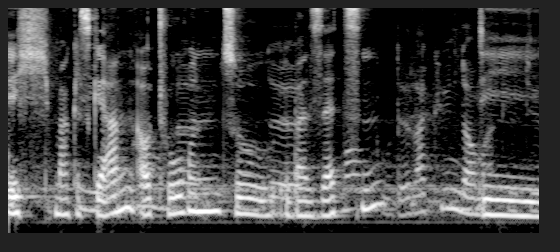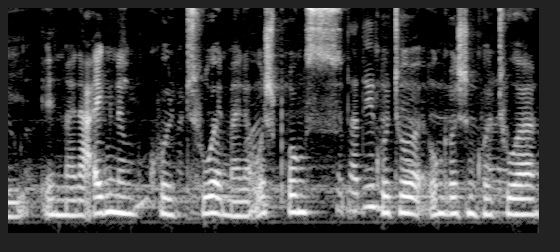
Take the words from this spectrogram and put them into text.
Ich mag es gern, Autoren zu übersetzen, die in meiner eigenen Kultur, in meiner Ursprungskultur, ungarischen Kultur,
